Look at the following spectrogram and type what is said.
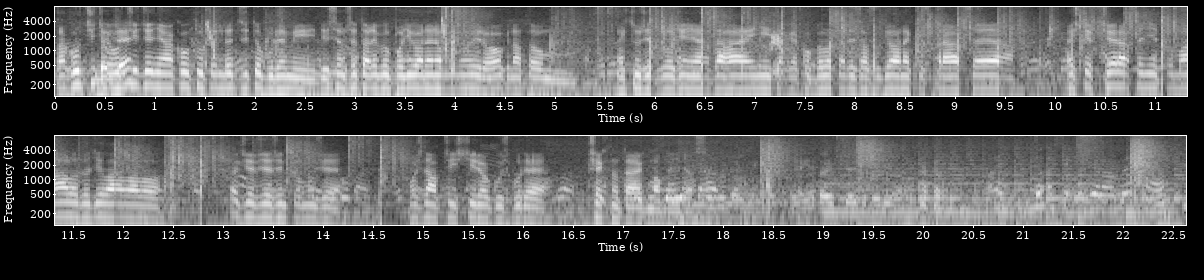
tak určitě, Dobře. určitě nějakou tu tendenci to bude mít. Když jsem se tady byl podívat jenom minulý rok na tom, nechci říct vyloženě na zahájení, tak jako bylo tady zase udělané kus práce a ještě včera se něco málo dodělávalo, takže věřím tomu, že možná příští rok už bude všechno tak, jak má být asi. To asi uděláme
